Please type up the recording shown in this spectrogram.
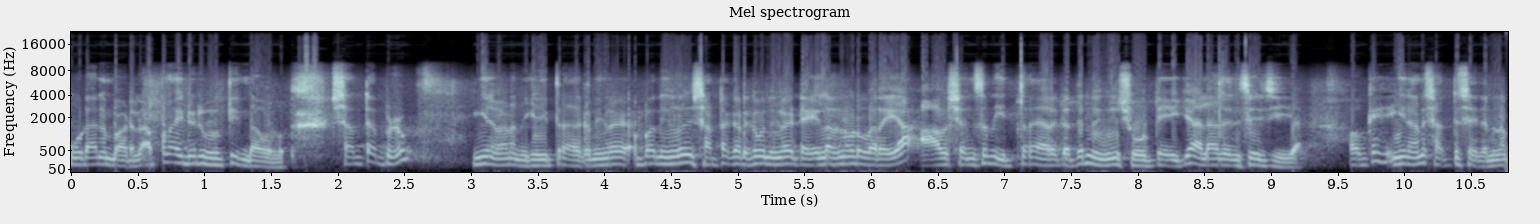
കൂടാനും പാടില്ല. അപ്പോൾ അതിന്റെ ഒരു വൃത്തി ഉണ്ടാവുള്ളൂ. ഷർട്ട് എപ്പോഴും ഇങ്ങനെ വേണം നിങ്ങൾ ഇത്ര ഇറക്കം. നിങ്ങൾ അപ്പോൾ നിങ്ങൾ ഷർട്ടൊക്കെ എടുക്കുമ്പോൾ നിങ്ങൾ ടൈലറിനോട് പറയുക ആവശ്യാനുസരണം ഇത്ര ഇറക്കത്തിൽ നിങ്ങൾ ഷോട്ട് ചെയ്യുക അല്ലാതെ അനുസരിച്ച് ചെയ്യുക. ഓക്കെ ഇങ്ങനെയാണ് ഷർട്ട് ശരി നമ്മൾ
